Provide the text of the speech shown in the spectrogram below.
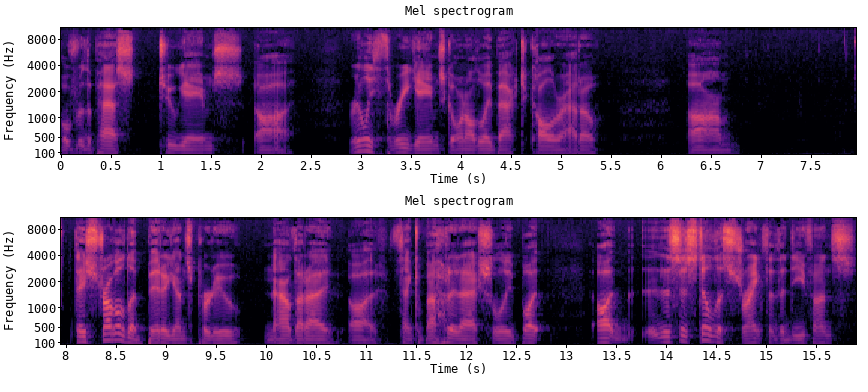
over the past two games. Uh, really, three games going all the way back to Colorado. Um, they struggled a bit against Purdue. Now that I uh, think about it, actually, but uh, this is still the strength of the defense.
